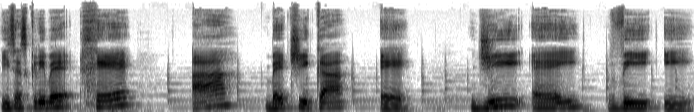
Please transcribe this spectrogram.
Y se escribe G, A, B chica, E. G, A, V, E.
